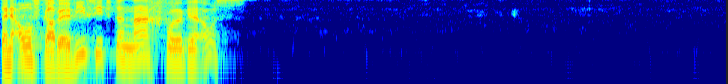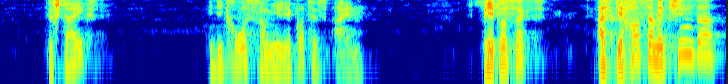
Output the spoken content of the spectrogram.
deine Aufgabe? Wie sieht dann Nachfolge aus? Du steigst in die Großfamilie Gottes ein. Petrus sagt, als gehorsame Kinder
